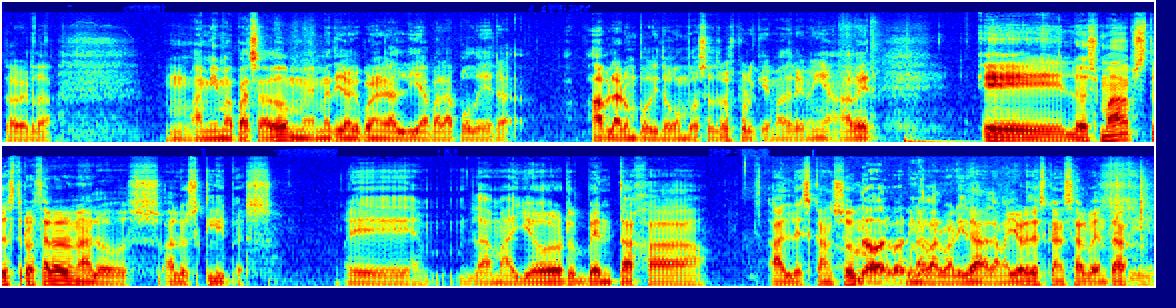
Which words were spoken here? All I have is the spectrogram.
la verdad. Mm, A mí me ha pasado, me, me he tenido que poner al día para poder hablar un poquito con vosotros porque, madre mía, a ver, eh, los Maps destrozaron a los, a los Clippers. Eh, la mayor ventaja al descanso, Una barbaridad. barbaridad. La mayor descansa al ventaja Sí,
